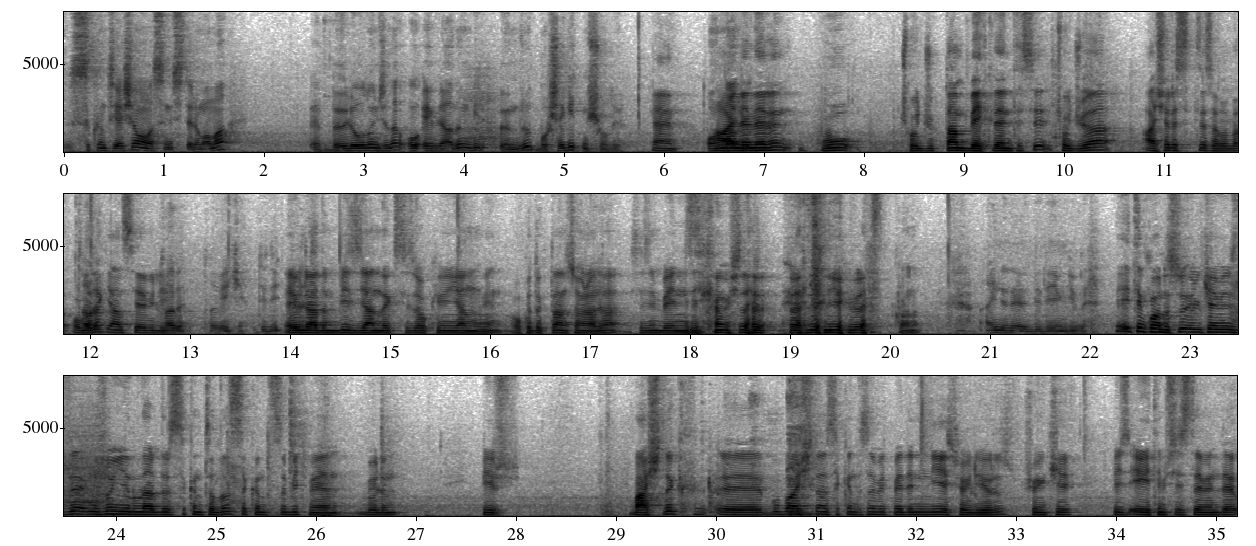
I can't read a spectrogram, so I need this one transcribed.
Sıkıntı yaşamamasını isterim ama e, böyle olunca da o evladın bir ömrü boşa gitmiş oluyor. Yani Ondan ailelerin bu çocuktan beklentisi çocuğa aşırı stres ola- olarak yansıyabiliyor. tabii tabii ki. Dedi, evet. Evladım biz yandık siz okuyun yanmayın. Okuduktan sonra Evet. da sizin beyninizi yıkamışlar. deniyor biraz konu. Aynen öyle dediğim gibi. Eğitim konusu ülkemizde uzun yıllardır sıkıntılı, sıkıntısı bitmeyen bölüm bir başlık. Ee, bu başlığın sıkıntısı bitmediğini niye söylüyoruz? Çünkü biz eğitim sisteminde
